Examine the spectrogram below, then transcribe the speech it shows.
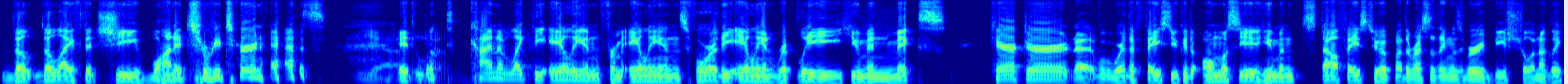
the the life that she wanted to return as. Yeah. It looked kind of like the alien from Aliens for the alien Ripley human mix character, uh, where the face you could almost see a human style face to it, but the rest of the thing was very bestial and ugly.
